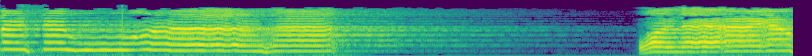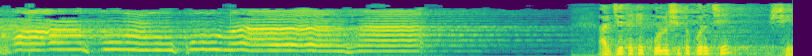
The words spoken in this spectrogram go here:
فسواها. আর যে তাকে কলুষিত করেছে, সে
